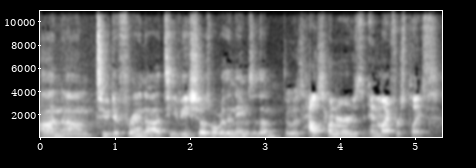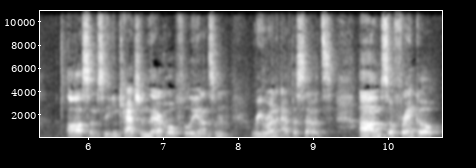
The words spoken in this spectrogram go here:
on um, two different uh, TV shows. What were the names of them? It was House Hunters and My First Place. Awesome. So you can catch him there, hopefully, on some rerun episodes. Um, so Franco,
